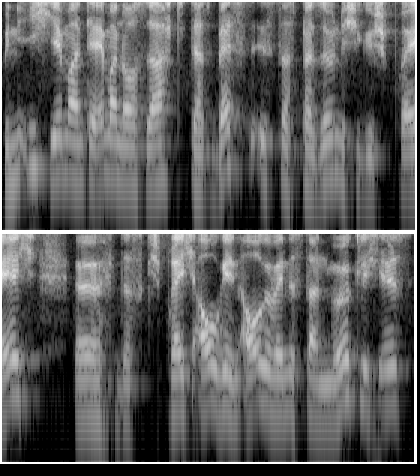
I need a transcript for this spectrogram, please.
bin ich jemand, der immer noch sagt, das Beste ist das persönliche Gespräch, äh, das Gespräch Auge in Auge, wenn es dann möglich ist,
